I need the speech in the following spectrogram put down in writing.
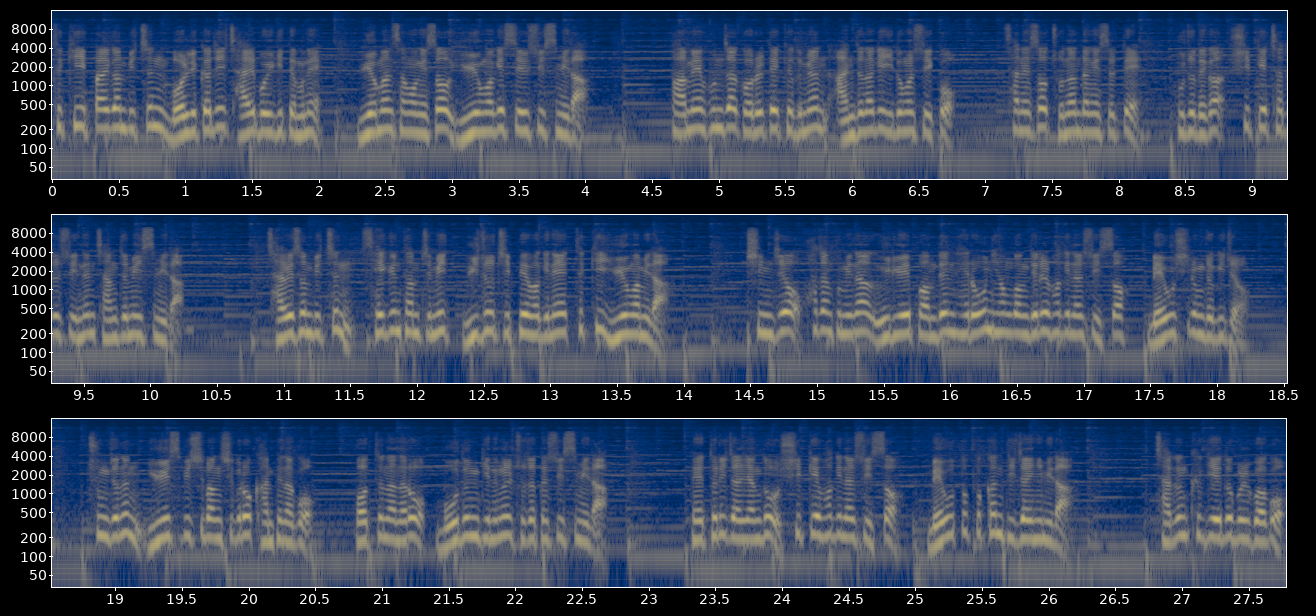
특히 빨간 빛은 멀리까지 잘 보이기 때문에 위험한 상황에서 유용하게 쓰일 수 있습니다. 밤에 혼자 걸을 때 켜두면 안전하게 이동할 수 있고 산에서 조난당했을 때 구조대가 쉽게 찾을 수 있는 장점이 있습니다. 자외선 빛은 세균 탐지 및 위조 지폐 확인에 특히 유용합니다. 심지어 화장품이나 의류에 포함된 해로운 형광제를 확인할 수 있어 매우 실용적이죠. 충전은 USB-C 방식으로 간편하고 버튼 하나로 모든 기능을 조작할 수 있습니다. 배터리 잔량도 쉽게 확인할 수 있어 매우 똑똑한 디자인입니다. 작은 크기에도 불구하고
